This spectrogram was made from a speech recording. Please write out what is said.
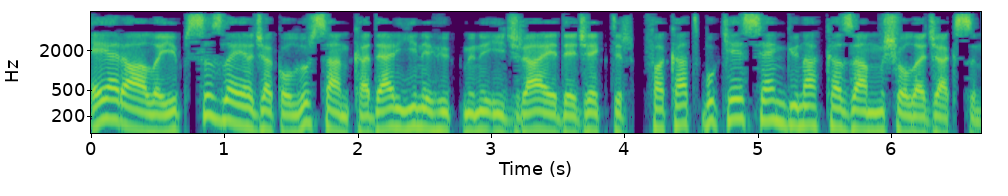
eğer ağlayıp sızlayacak olursan kader yine hükmünü icra edecektir, fakat bu kez sen günah kazanmış olacaksın.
